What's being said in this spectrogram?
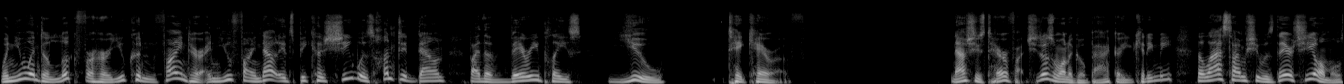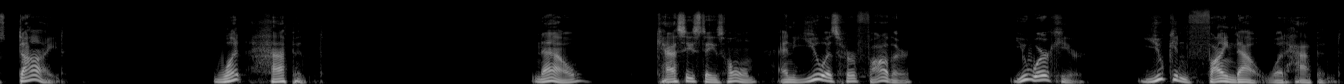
when you went to look for her, you couldn't find her, and you find out it's because she was hunted down by the very place you take care of. Now she's terrified. She doesn't want to go back. Are you kidding me? The last time she was there, she almost died. What happened? Now, Cassie stays home, and you, as her father, you work here. You can find out what happened,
